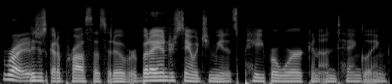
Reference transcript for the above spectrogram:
right. They just got to process it over. But I understand what you mean. It's paperwork and untangling.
